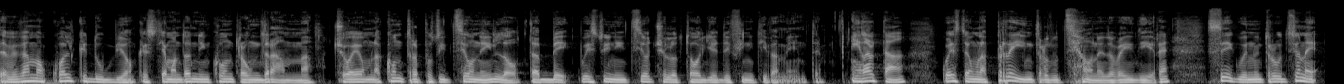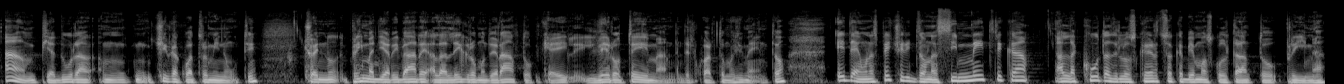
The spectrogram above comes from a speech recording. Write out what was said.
se avevamo qualche dubbio che stiamo andando incontro a un dramma, cioè a una contrapposizione in lotta, beh, questo inizio ce lo toglie definitivamente. In realtà questa è una pre-introduzione, dovrei dire, segue un'introduzione ampia, dura um, circa 4 minuti, cioè no, prima di arrivare all'allegro moderato, che è il, il vero tema del quarto movimento, ed è una specie di zona simmetrica alla coda dello scherzo che abbiamo ascoltato prima.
